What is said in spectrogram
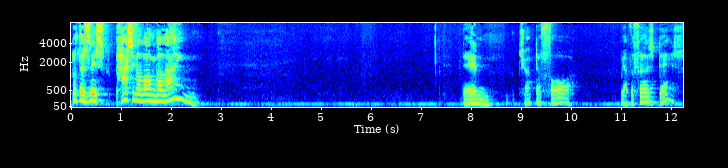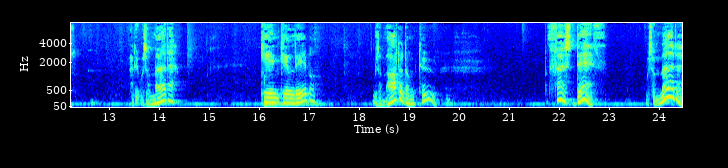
But there's this passing along the line. Then, chapter 4, we have the first death, and it was a murder. Cain killed Abel. It was a martyrdom, too. But the first death was a murder.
